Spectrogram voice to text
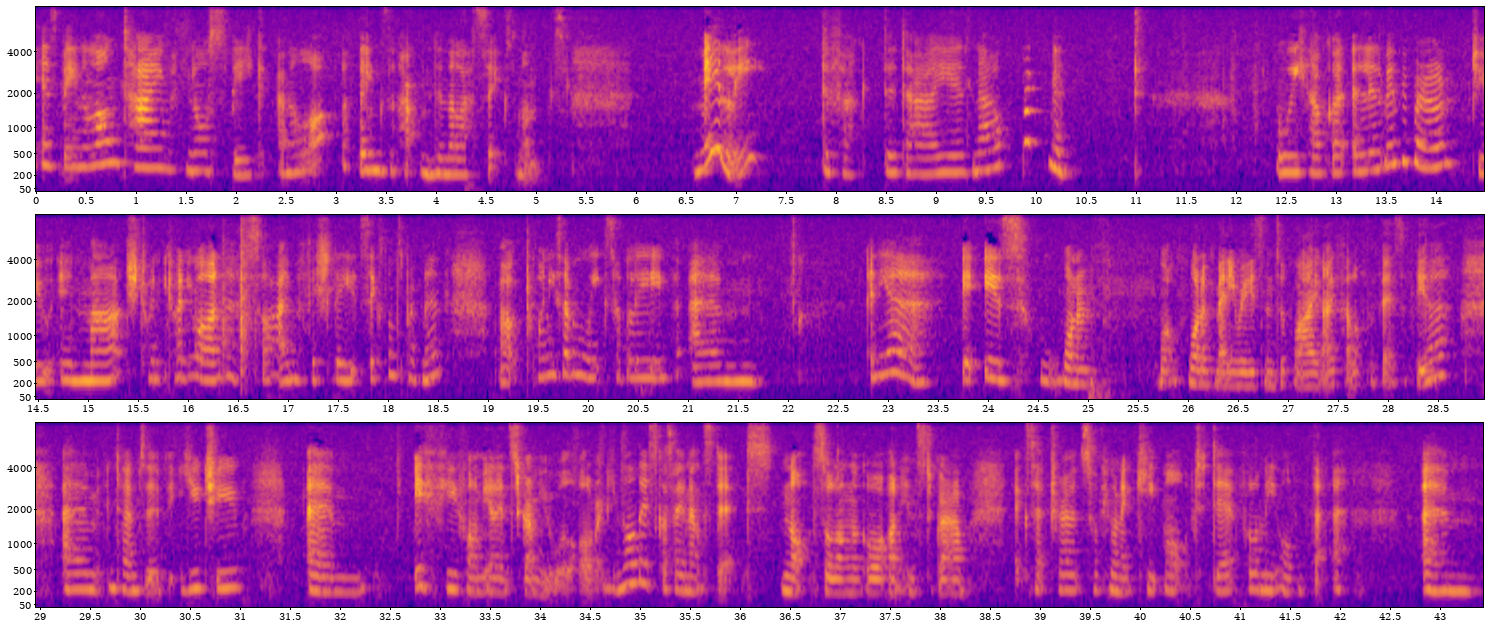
it has been a long time no speak and a lot of things have happened in the last six months. Mainly the fact that I is now pregnant. We have got a little baby brown due in March 2021 so I'm officially six months pregnant about 27 weeks I believe um, and yeah it is one of well one of many reasons of why I fell off the face of the earth um, in terms of YouTube. Um, if you follow me on Instagram you will already know this because I announced it not so long ago on Instagram etc so if you want to keep more up to date follow me over there. Um,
